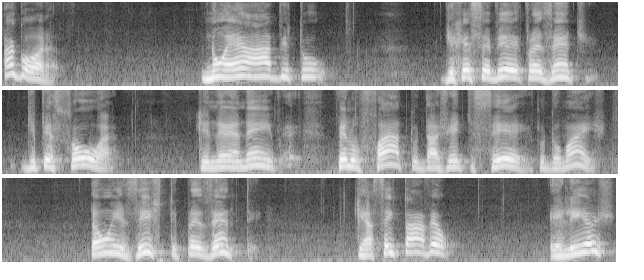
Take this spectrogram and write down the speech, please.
Agora, não é hábito de receber presente de pessoa que nem, nem pelo fato da gente ser e tudo mais. Então existe presente que é aceitável. Elias,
